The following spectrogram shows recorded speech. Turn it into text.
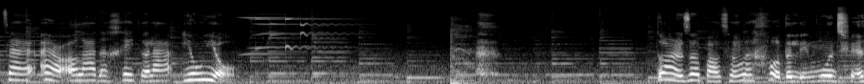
在埃尔奥拉的黑格拉拥有多少座保存完好的陵墓群？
